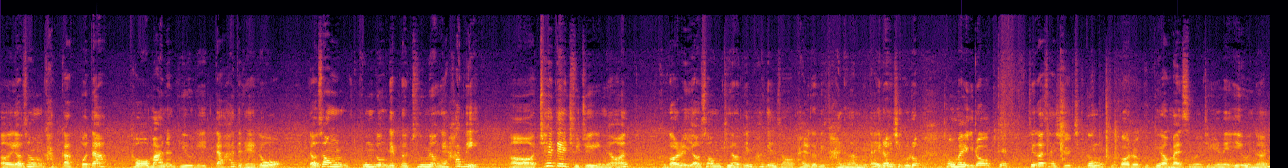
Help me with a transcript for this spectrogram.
어, 여성 각각보다 더 많은 비율이 있다 하더라도 여성 공동대표 두 명의 합의 어, 최대 주주이면 그거를 여성 기업인 확인서 발급이 가능합니다. 이런 식으로 정말 이렇게 제가 사실 지금 그거를 구태여 말씀을 드리는 이유는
